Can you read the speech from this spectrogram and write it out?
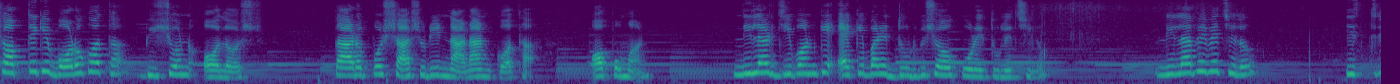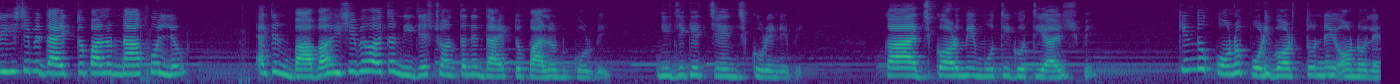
সব থেকে বড় কথা, ভীষণ অলস। তার ওপর শাশুড়ির নানান কথা, অপমান। নীলার জীবনকে একেবারে দুর্বিষহ করে তুলেছিল। নীলা ভেবেছিল স্ত্রী হিসেবে দায়িত্ব পালন না করলেও একজন বাবা হিসেবে হয়তো নিজের সন্তানের দায়িত্ব পালন করবে, নিজেকে চেঞ্জ করে নেবে কাজ কর্মে মতিগতি আসবে। কিন্তু কোনো পরিবর্তন নেই অনলের।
